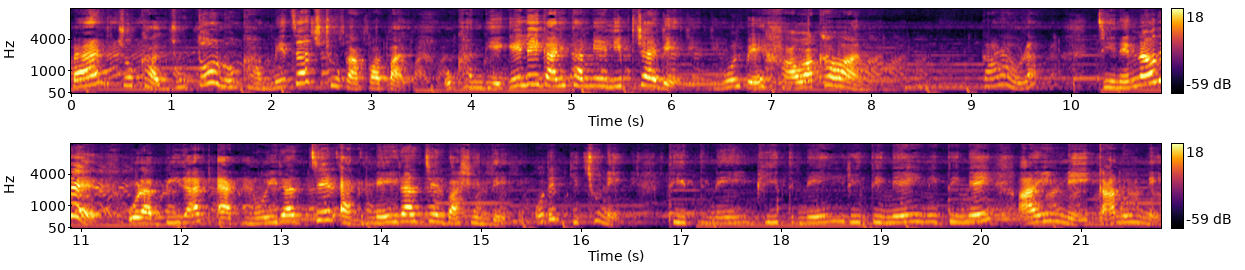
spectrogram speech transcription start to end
প্যান্ট, চোখা জুতো, রোখা মেজাজ, ঠোকা কপাল। ওখান দিয়ে গেলেই গাড়ি থামিয়ে লিফট চাইবে। বলবে, হাওয়া খাওয়ান। কারা ওরা? চেনেন না ওদের? ওরা বিরাট এক নৈরাজ্যের এক নৈরাজ্যের বাসিন্দে। ওদের কিছু নেই। থিত নেই, ভিত নেই, রীতি নেই, নীতি নেই, আইন নেই, কানুন নেই,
